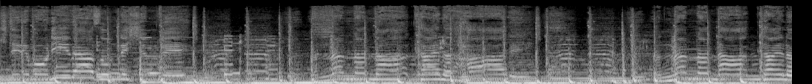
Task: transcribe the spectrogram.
Steht im Universum nicht im Weg. Na, na, na, keine Hardys. Na, na, na, keine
